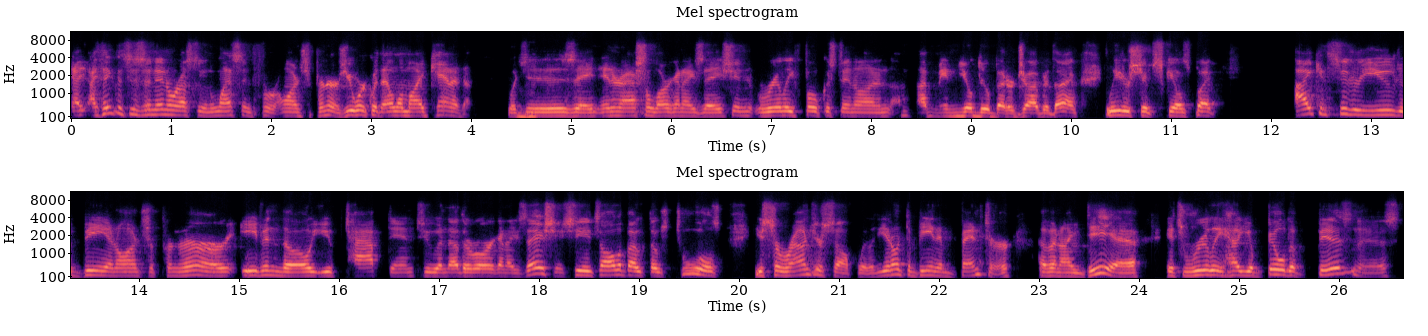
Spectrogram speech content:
I, I think this is an interesting lesson for entrepreneurs. You work with LMI Canada which mm-hmm. is an international organization really focused in on i mean you'll do a better job with that leadership skills but I consider you to be an entrepreneur, even though you've tapped into another organization. See, it's all about those tools you surround yourself with. You don't have to be an inventor of an idea. It's really how you build a business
